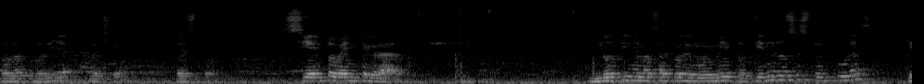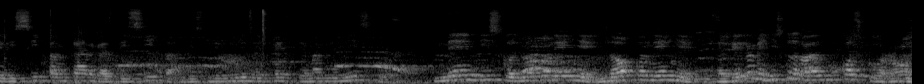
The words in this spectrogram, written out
dobla tu rodilla, flexión. Esto. 120 grados. No tiene más arco de movimiento. Tiene dos estructuras que disipan cargas, disipan, distribuyen el peso, se llaman meniscos. Meniscos, no con ñ, no con ñ. El que diga menisco le va a dar un coscorrón.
